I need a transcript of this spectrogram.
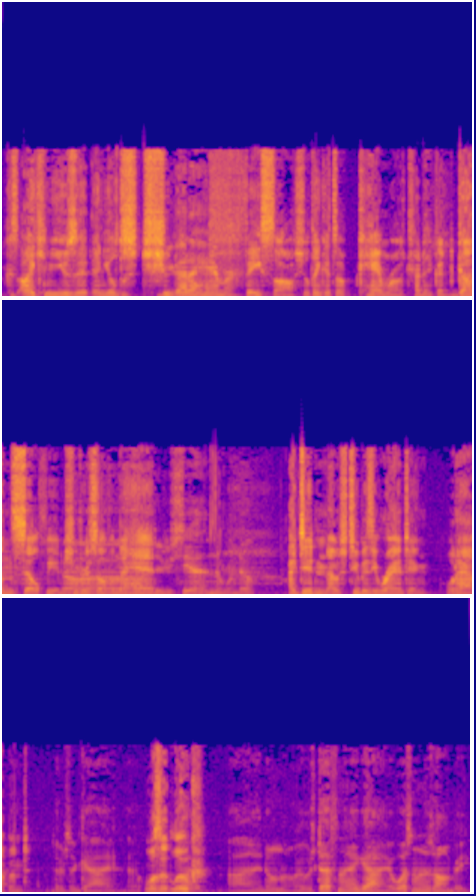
because I can use it, and you'll just shoot You got your a own hammer. face off. She'll think it's a camera, try to take a gun selfie and shoot herself in the Uh, head. Did you see it in the window? I didn't. I was too busy ranting. What happened? There's a guy. That Was it Luke? I, I don't know. It was definitely a guy. It wasn't a zombie.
